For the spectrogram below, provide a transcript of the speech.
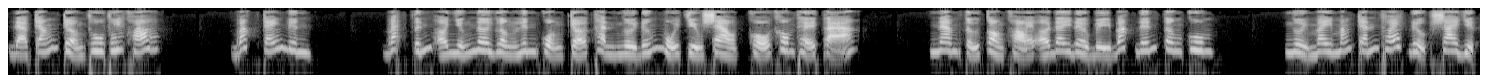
đã trắng trợn thu thuế khó. Bắt tráng đinh. Bách tính ở những nơi gần linh quận trở thành người đứng mũi chịu sào, khổ không thể tả. Nam tử còn khỏi ở đây đều bị bắt đến Tân Cung. Người may mắn tránh thoát được sai dịch.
